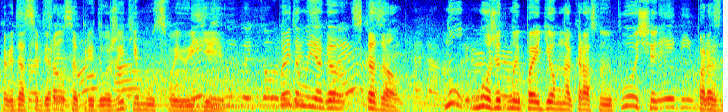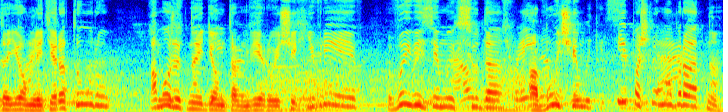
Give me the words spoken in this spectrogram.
когда собирался предложить ему свою идею. Поэтому я сказал, ну, может, мы пойдем на Красную площадь, пораздаем литературу, а может, найдем там верующих евреев, вывезем их сюда, обучим и пошлем обратно.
